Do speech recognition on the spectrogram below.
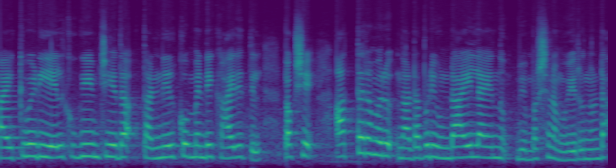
മയക്കുവെടി ഏൽക്കുകയും ചെയ്ത തണ്ണീർക്കൊമ്പന്റെ കാര്യത്തിൽ പക്ഷേ അത്തരമൊരു നടപടി ഉണ്ടായില്ല എന്നും വിമർശനമുയരുന്നുണ്ട്.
